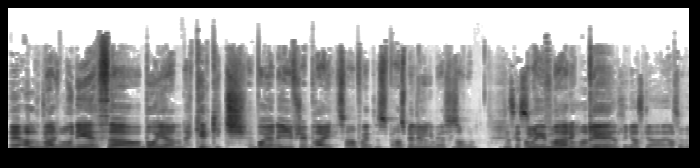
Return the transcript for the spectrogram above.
Är alltid Mark. Moneza och Bojan Kirkic. Bojan är ju i och för sig paj, så han, får inte, han spelar ju ingen mer säsongen. Ganska synd för Mark, honom. Han är egentligen ganska, alltså,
